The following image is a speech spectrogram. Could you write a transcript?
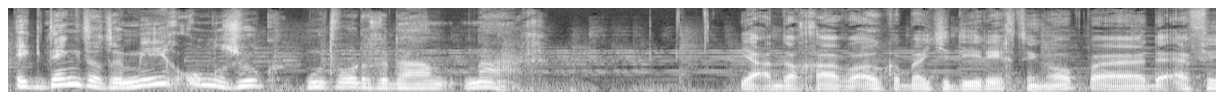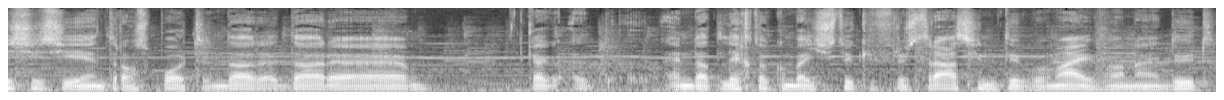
Ik denk dat er meer onderzoek moet worden gedaan naar ja, en dan gaan we ook een beetje die richting op. Uh, de efficiëntie in transport. En, daar, daar, uh, kijk, en dat ligt ook een beetje een stukje frustratie natuurlijk bij mij. Van, het duurt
